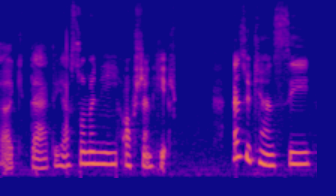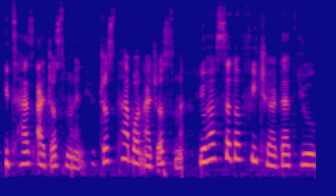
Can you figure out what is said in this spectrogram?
Like that, you have so many options here. As you can see, it has adjustment. Just tap on adjustment. You have set of feature that you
